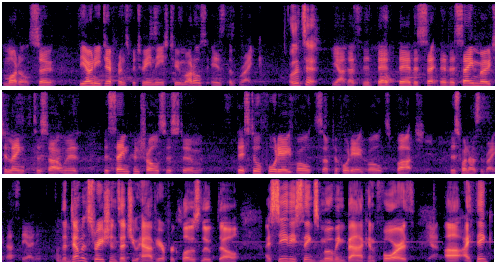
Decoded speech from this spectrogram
models. So the only difference between these two models is the brake. oh that's it Yeah, that's the, they're, they're, the, they're the same motor length to start with, the same control system. They're still 48 volts, up to 48 volts, but This one has the brake. That's the only. The demonstrations that you have here for closed loop, though, I see these things moving back and forth. Yeah. Uh, I think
